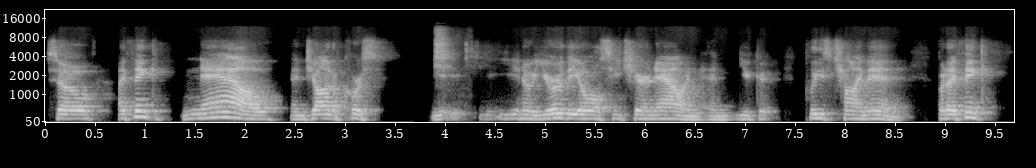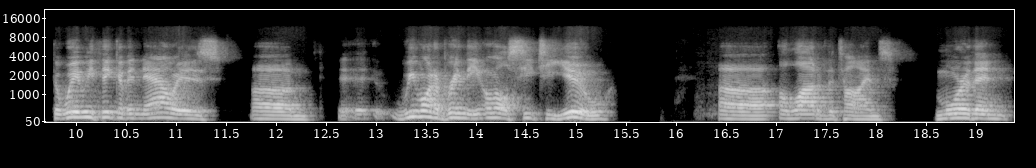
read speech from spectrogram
So I think now, and John, of course, you, you know, you're the OLC chair now, and, and you could please chime in. But I think the way we think of it now is um, we want to bring the OLC to you uh, a lot of the times more than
